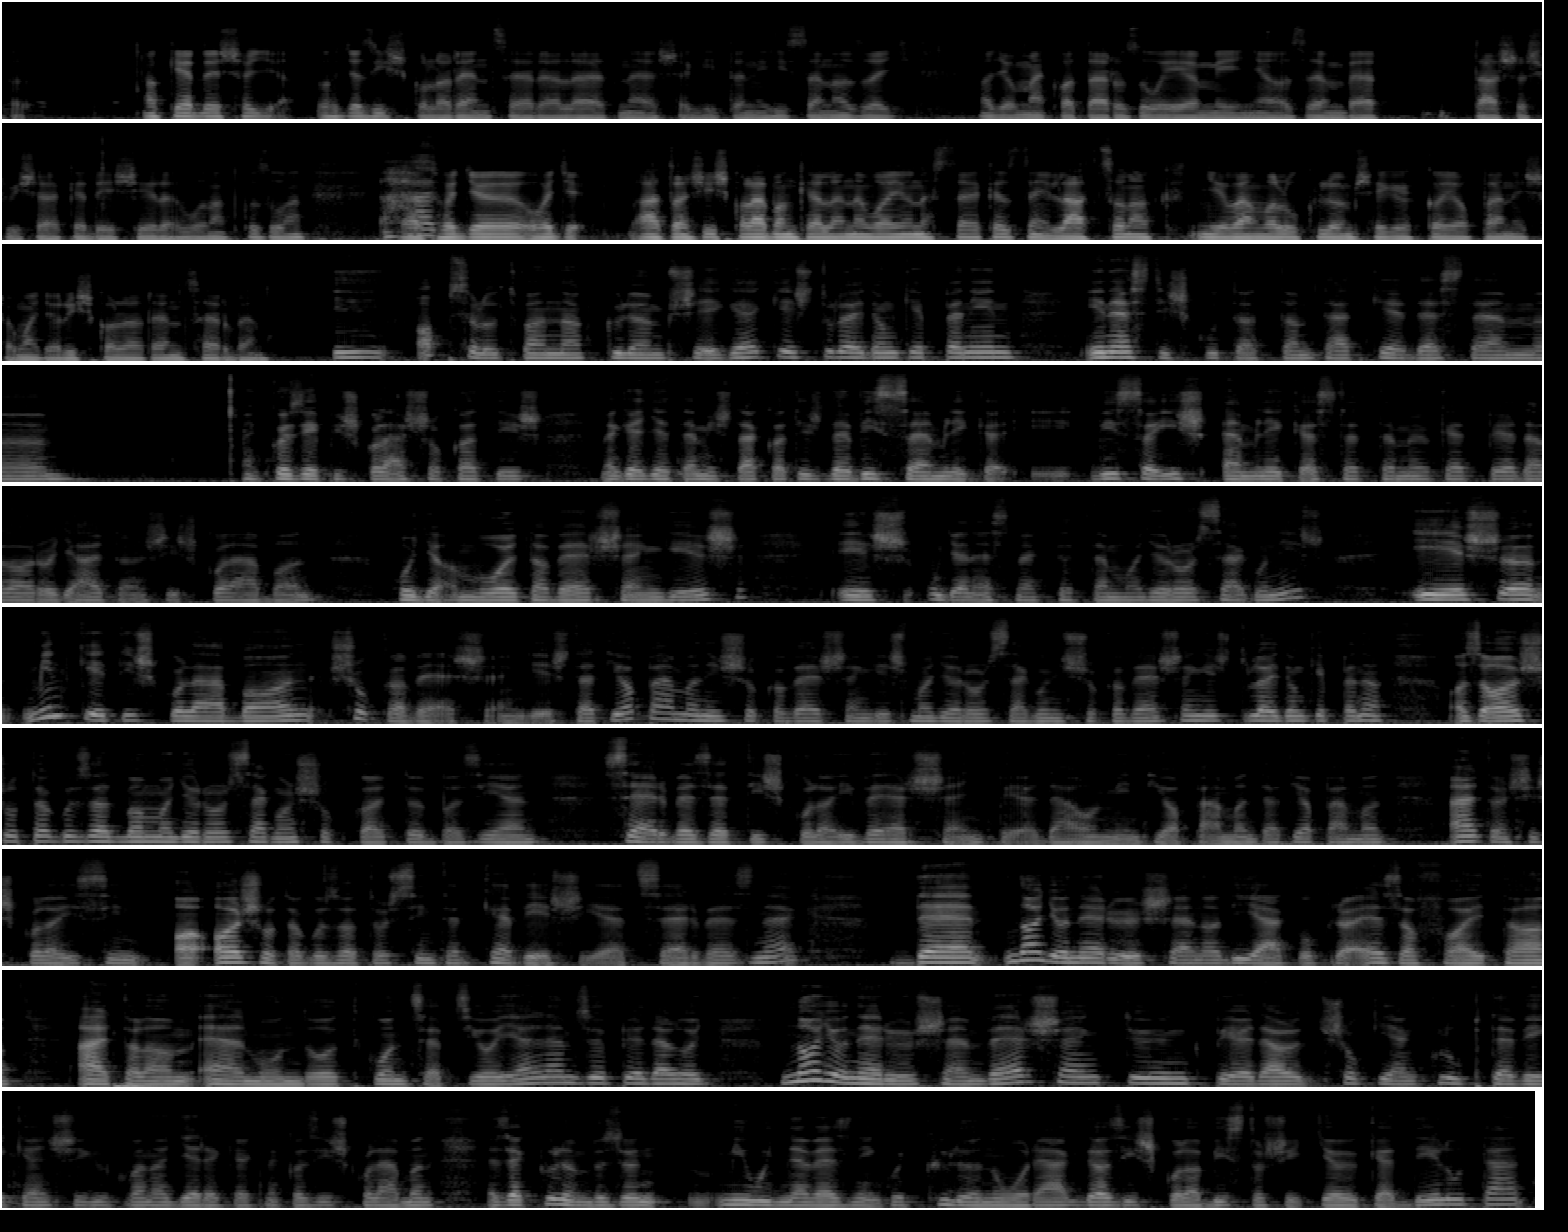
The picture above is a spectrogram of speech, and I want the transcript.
a kérdés, hogy, hogy az iskola rendszerrel lehetne segíteni, hiszen az egy nagyon meghatározó élménye az ember társas viselkedésére vonatkozóan. Hát, Tehát, hogy, hogy általános iskolában kellene vajon ezt elkezdeni? Látszanak nyilvánvaló különbségek a japán és a magyar iskola rendszerben? Abszolút vannak különbségek, és tulajdonképpen én, én ezt is kutattam, tehát kérdeztem középiskolásokat is, meg egyetemistákat is, de visszaemléke, vissza is emlékeztettem őket például arra, hogy általános iskolában hogyan volt a versengés, és ugyanezt megtettem Magyarországon is, és mindkét iskolában sok a versengés. Tehát Japánban is sok a versengés, Magyarországon is sok a versengés. Tulajdonképpen az alsó tagozatban Magyarországon sokkal több az ilyen szervezett iskolai verseny például, mint Japánban. Tehát Japánban általános iskolai szint, a alsó tagozatos szinten kevés ilyet szerveznek, de nagyon erősen a diákokra ez a fajta általam elmondott koncepció jellemző, például, hogy nagyon erősen versengtünk, például sok ilyen klub tevékenységük van a gyerekeknek az iskolában, ezek különböző, mi úgy neveznénk, hogy külön órák, de az iskola biztosítja őket délután,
